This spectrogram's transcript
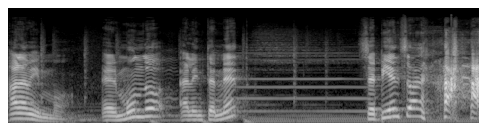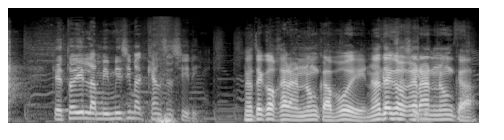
Ahora mismo, el mundo, el internet, se piensa que estoy en la mismísima Kansas City. No te cogerán nunca, Puy. No te Kansas cogerán City. nunca.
